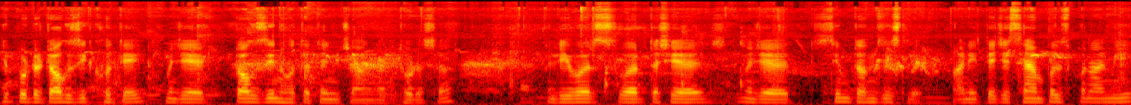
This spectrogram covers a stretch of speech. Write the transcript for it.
हिपोटोटॉक्झिक होते म्हणजे टॉक्झिन होतं त्यांच्या अंगात थोडंसं. लिव्हर्सवर तसे म्हणजे सिमटम्स दिसले. आणि त्याचे सॅम्पल्स पण आम्ही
